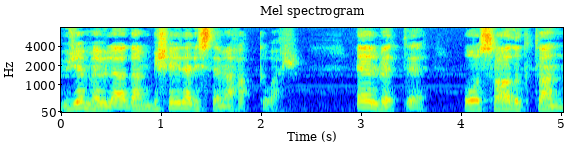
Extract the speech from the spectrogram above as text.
Yüce Mevla'dan bir şeyler isteme hakkı var. Elbette o sağlıktan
